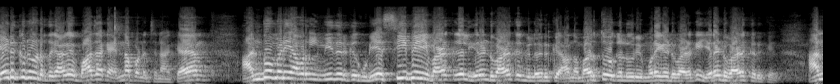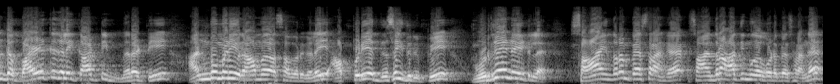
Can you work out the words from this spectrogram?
கெடுக்கணுன்றதுக்காக பாஜக என்ன பண்ணுச்சுனாக்க அன்புமணி அவர்கள் மீது இருக்கக்கூடிய சிபிஐ வழக்குகள் இரண்டு வழக்குகள் இருக்கு. அந்த மருத்துவக் கல்லூரி முறைகேடு வழக்கு இரண்டு வழக்கு இருக்கு. அந்த வழக்குகளை காட்டி மிரட்டி அன்புமணி ராமதாஸ் அவர்களை அப்படியே திசை திருப்பி ஒரே நைட்ல சாயந்தரம் பேசுறாங்க. சாயந்தரம் அதிமுக கூட பேசுறாங்க.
